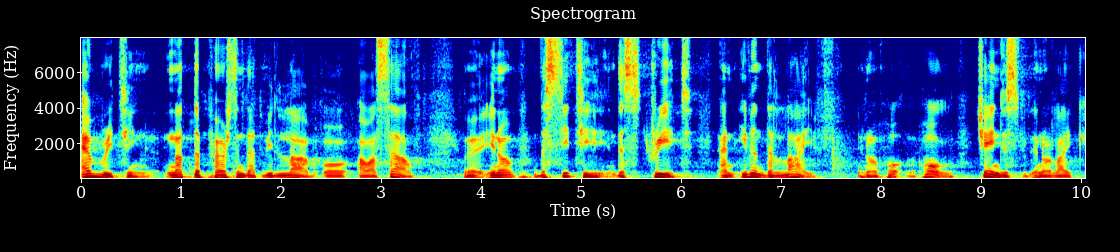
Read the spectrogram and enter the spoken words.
everything, not the person that we love or ourselves. Uh, you know, the city, the street, and even the life, you know, whole, whole changes. You know, like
